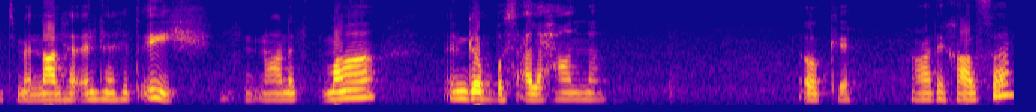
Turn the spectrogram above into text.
نتمنى لها إنها تعيش. ما نقبس على حالنا. أوكي هذه خالصة.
